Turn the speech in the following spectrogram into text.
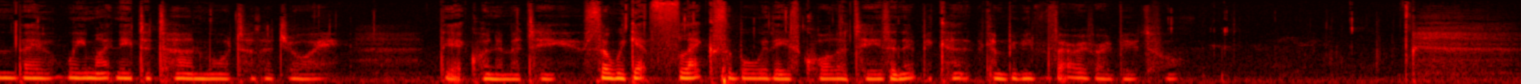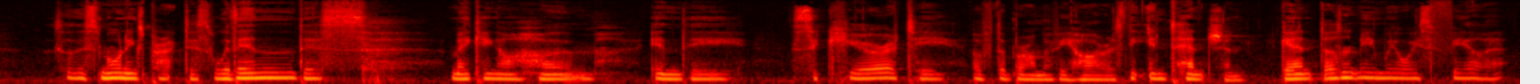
They, we might need to turn more to the joy, the equanimity. So we get flexible with these qualities and it beca- can be very, very beautiful. So, this morning's practice within this making our home in the security of the Brahma Viharas, the intention. Again, it doesn't mean we always feel it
